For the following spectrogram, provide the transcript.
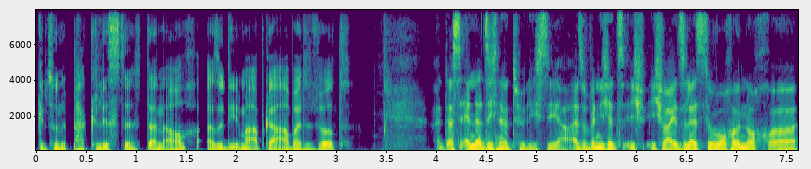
Gibt es so eine Packliste dann auch, also die immer abgearbeitet wird? Das ändert sich natürlich sehr. Also wenn ich jetzt, ich, ich war jetzt letzte Woche noch äh,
